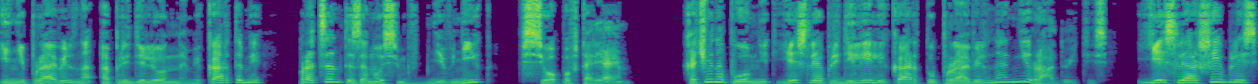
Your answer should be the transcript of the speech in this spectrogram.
и неправильно определенными картами, проценты заносим в дневник, все повторяем. Хочу напомнить, если определили карту правильно, не радуйтесь. Если ошиблись,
